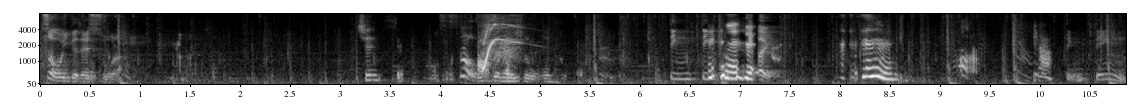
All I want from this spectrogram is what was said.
揍一个再说了。先揍一个再说，叮叮，哎，叮叮，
